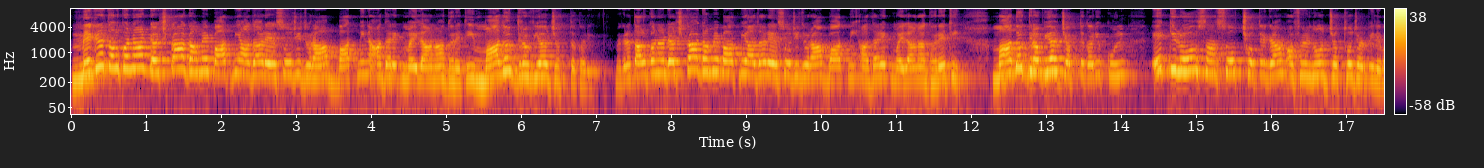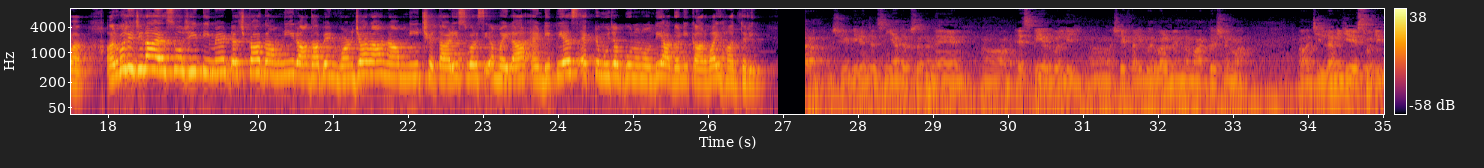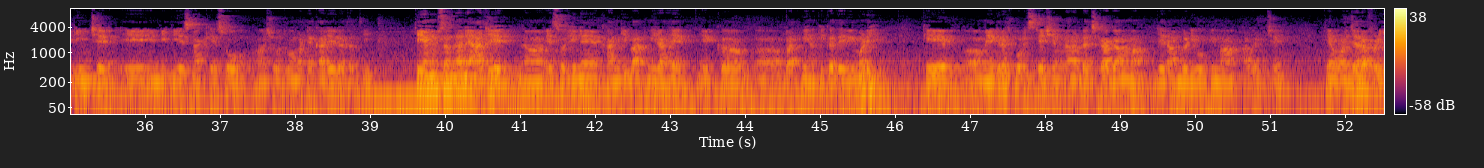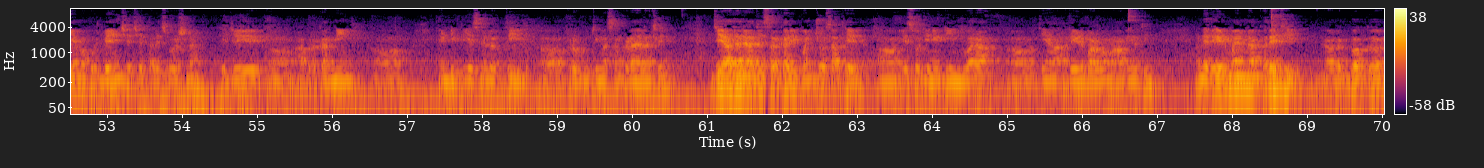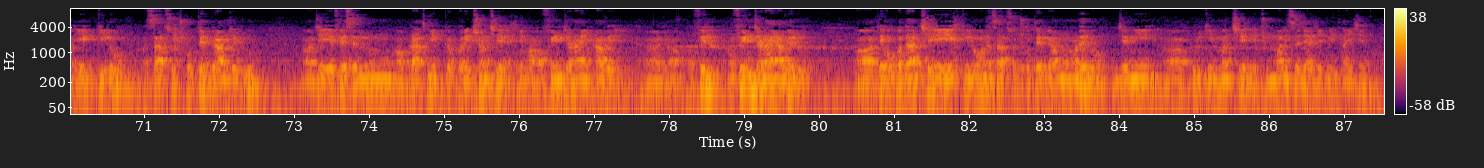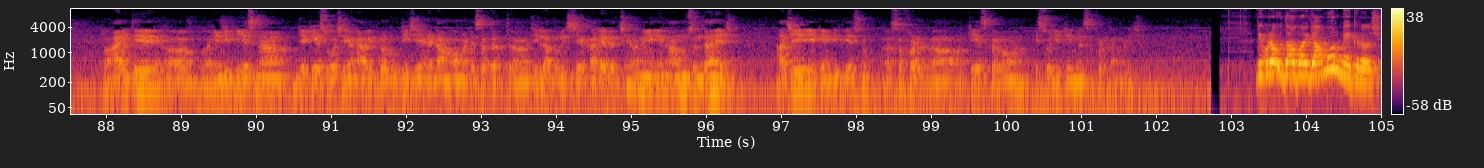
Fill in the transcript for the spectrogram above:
મેઘરજ તાલુકાના ડચકા ગામે બાતમી આધારે એસઓજી દ્વારા બાતમીના આધારે એક મહિલાના ઘરેથી માદક દ્રવ્ય જપ્ત કર્યું. મેઘરજ તાલુકાના ડચકા ગામે બાતમી આધારે એસઓજી દ્વારા બાતમી આધારે એક મહિલાના ઘરેથી માદક દ્રવ્ય જપ્ત કર્યું. કુલ એક કિલો સાતસો છોતેર ગ્રામ અફીણનો જથ્થો ઝડપી લેવાયો. અરવલ્લી જિલ્લા એસઓજી ટીમે ડચકા ગામની રાધાબેન વણજારા નામની છેતાળીસ વર્ષીય મહિલા એનડીપીએસ એક્ટ મુજબ ગુનો નોંધી આગળની કાર્યવાહી હાથ ધરી. શ્રી વિરેન્દ્રસિંહ યાદવ સર અને એસપી અરવલ્લી શેફ અલી બરવાલ મેમના માર્ગદર્શનમાં જિલ્લાની જે એસઓજી ટીમ છે એ એનડીપીએસના કેસો શોધવા માટે કાર્યરત હતી. તે અનુસંધાને આજે એસઓજીને ખાનગી બાતમી રાહે એક બાતમી હકીકત એવી મળી કે મેઘરજ પોલીસ સ્ટેશનના ડચકા ગામમાં જે રામગઢી ઓપીમાં આવેલું છે, ત્યાં વણઝારા ફળિયામાં કોઈ બેન છે છેતાલીસ વર્ષના કે જે આ પ્રકારની એનડીપીએસને લગતી પ્રવૃત્તિમાં સંકળાયેલા છે. જે આધારે આજે સરકારી પંચો સાથે એસઓજીની ટીમ દ્વારા ત્યાં રેડ પાડવામાં આવી હતી. અને રેડમાં એમના ઘરેથી લગભગ એક કિલો સાતસો છોતેર ગ્રામ જેટલું જે એફએસએલનું પ્રાથમિક પરીક્ષણ છે, એમાં અફીણ જણાય આવે અફીણ જણાય આવેલું તેવો પદાર્થ છે એ એક કિલો અને સાતસો છોતેર ગ્રામનો મળેલો, જેની કુલ કિંમત છે એ ચુમ્માલીસ હજાર જેટલી થાય છે. તો આ રીતે એનડીપીએસના જે કેસો છે અને આવી પ્રવૃત્તિ છે એને ડામવા માટે સતત જિલ્લા પોલીસ છે કાર્યરત છે અને એના અનુસંધાને જ આજે એક એનડીપીએસનો સફળ કેસ કરવામાં એસઓજી ટીમને સફળતા મળી છે. રિપોર્ટર ઉદાભાઈ ડામોર, મેઘરજ.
